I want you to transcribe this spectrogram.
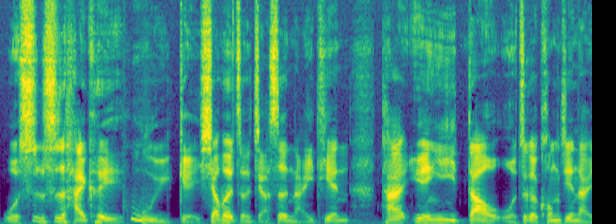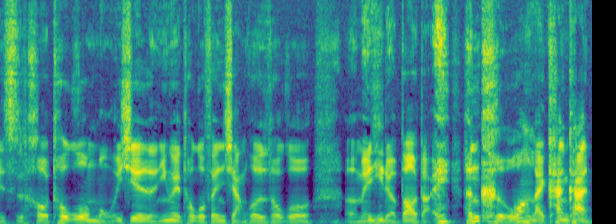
我是不是还可以赋予给消费者？假设哪一天他愿意到我这个空间来之后，透过某一些人，因为透过分享或者透过呃媒体的报道，哎，很渴望来看看，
